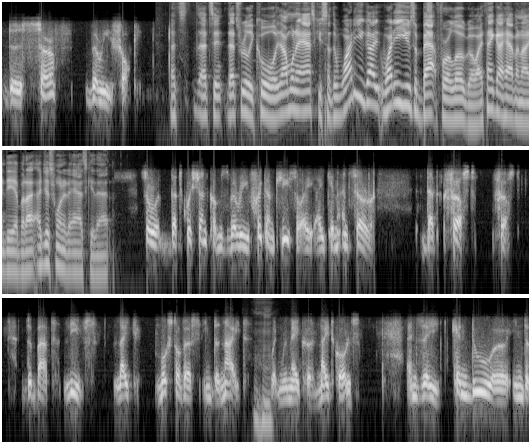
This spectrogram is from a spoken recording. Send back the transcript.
the CEURF very shortly. That's that's it. That's really cool. And I want to ask you something. Why do you guys? Why do you use a bat for a logo? I think I have an idea, but I, I just wanted to ask you that. So that question comes very frequently. So I, I can answer that first. First, the bat lives like most of us in the night mm-hmm. when we make uh, night calls, and they can do uh, in the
